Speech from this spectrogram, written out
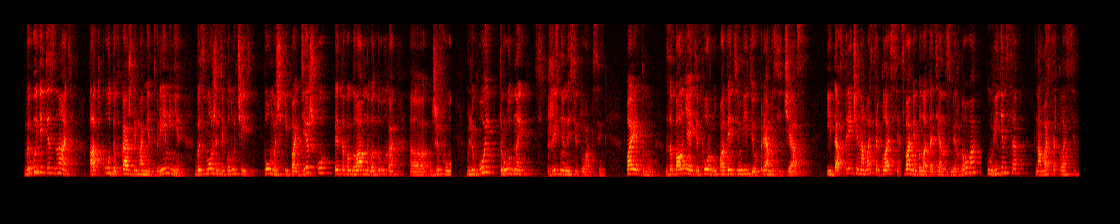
Вы будете знать, откуда в каждый момент времени вы сможете получить помощь и поддержку этого главного духа э, Джифу в любой трудной жизненной ситуации. Поэтому заполняйте форму под этим видео прямо сейчас – и до встречи на мастер-классе. С вами была Татьяна Смирнова. Увидимся на мастер-классе.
